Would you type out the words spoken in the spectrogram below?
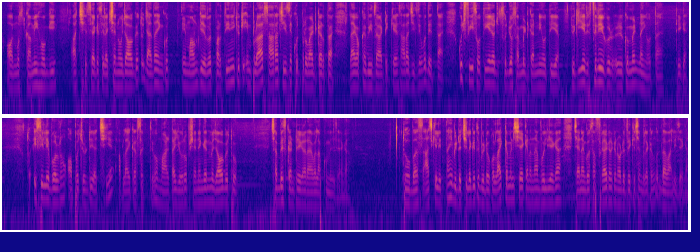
और ऑलमोस्ट कमी होगी। अच्छे से अगर सिलेक्शन हो जाओगे तो ज़्यादा इनको अमाउंट की ज़रूरत पड़ती नहीं, क्योंकि एम्प्लॉयर सारा चीज़ें खुद प्रोवाइड करता है। लाइक आपका वीज़ा टिकट सारा चीज़ें वो देता है। कुछ फ़ीस होती है जो जो सबमिट करनी होती है, क्योंकि ये फ्री रिक्रूटमेंट नहीं होता है, ठीक है? तो इसीलिए बोल रहा हूँ अपॉर्चुनिटी अच्छी है अप्लाई कर सकते हो। माल्टा, यूरोप शेनेगन में जाओगे तो छब्बीस कंट्री का अराइवल आपको मिल जाएगा। तो बस आज के लिए इतना ही। वीडियो अच्छी लगी तो वीडियो को लाइक कमेंट शेयर करना ना भूलिएगा। चैनल को सब्सक्राइब करके नोटिफिकेशन बेल को दबा लीजिएगा।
